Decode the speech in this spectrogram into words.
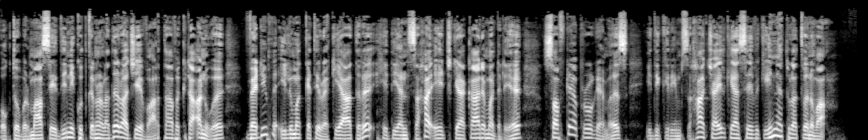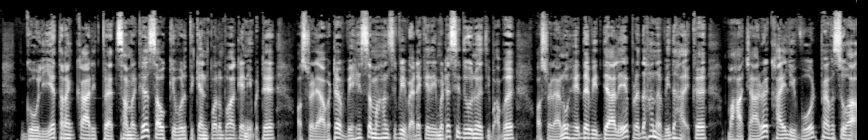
ඔක්තෝබර් මාසේදී නිකුත් කරන ලද රජයේ වාර්තාවකට අනුව වැඩිම ඉල්ලුමක් ඇති රැකියා අතර හෙදියන් සහ ඒජ්කයා කාර්යමඩලය සොෆ්ටය ප්‍රෝග්‍රමර්ස් ඉදිකිරීම් සහ චයිල්කයා සේවකින් ඇතුළත් වනවා. ගෝලිය තරංකාරිත්ව ඇත් සමඟ සෞඛ්‍යවෘතිකැන් පොළඹවා ගැනීමට ඔස්ට්‍රලයාාවට වෙහෙස මහන්සිවී වැඩකිරීමට සිදුවනු ඇති බව ඔස්ට්‍රලයානු හෙද විද්‍යාලයේ ප්‍රධාන විදායක මහාචාරය කයිලි වෝඩ් පැවසවා.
